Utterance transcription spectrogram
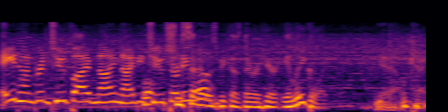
800 259 9231. she said it was because they were here illegally. Yeah, okay.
